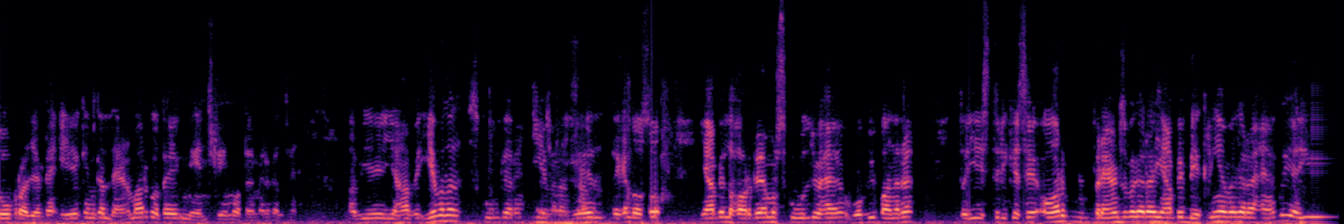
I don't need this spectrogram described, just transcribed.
دو پروجیکٹ ہیں۔ ایک ان کا لینڈ مارک ہوتا ہے ایک مین اسٹریم ہوتا ہے میرے خیال سے۔ اب یہ یہاں پہ یہ والا اسکول کہہ رہے ہیں؟ یہ والا یہ دیکھیں دوستو یہاں پہ لاہور گرامر اسکول جو ہے وہ بھی بن رہا ہے۔ تو یہ اس طریقے سے اور برانڈز وغیرہ یہاں پہ بیکریاں وغیرہ ہیں؟ کوئی یہی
